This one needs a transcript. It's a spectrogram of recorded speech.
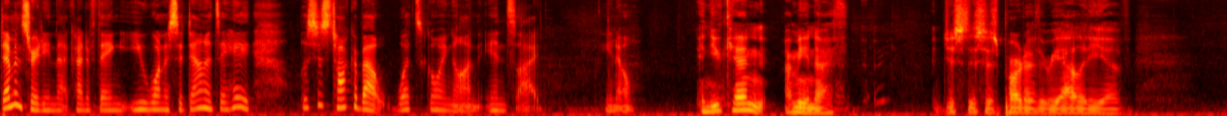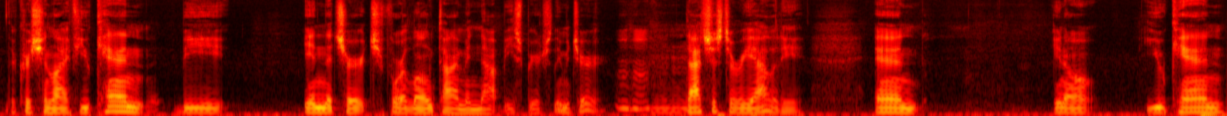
demonstrating that kind of thing you want to sit down and say hey let's just talk about what's going on inside you know? And you can, I mean, I just this is part of the reality of the Christian life. You can be in the church for a long time and not be spiritually mature. Mm-hmm. Mm-hmm. That's just a reality. And, you know, you can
